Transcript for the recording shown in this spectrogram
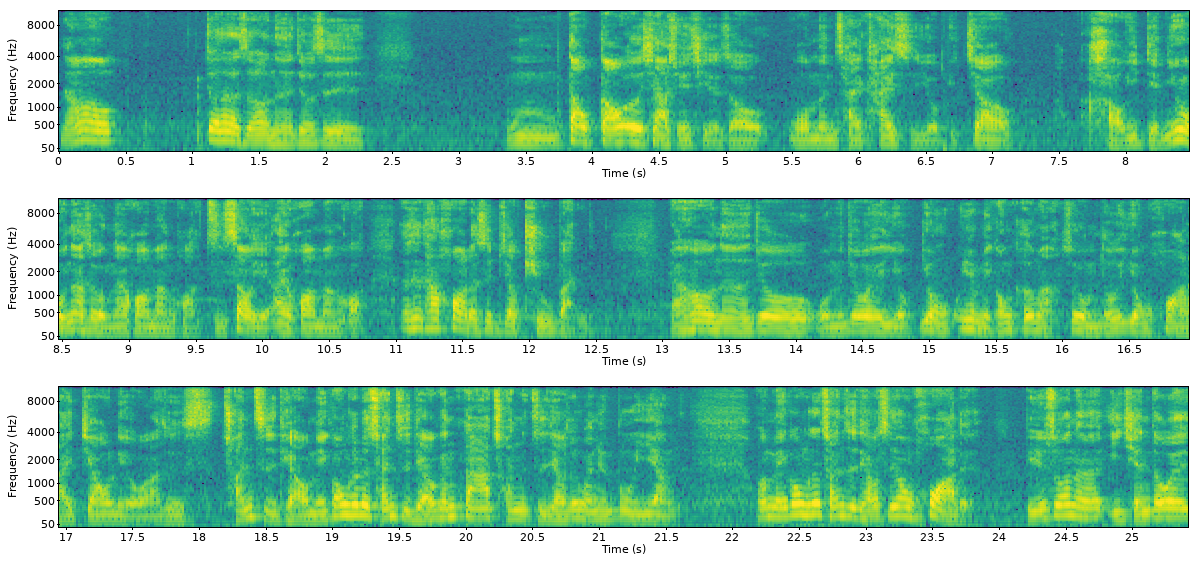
然后就那个时候呢，就是嗯，到高二下学期的时候，我们才开始有比较好一点。因为我那时候很爱画漫画，子少也爱画漫画，但是他画的是比较 Q 版的。然后呢，就我们就会用用，因为美工科嘛，所以我们都会用画来交流啊，就是传纸条。美工科的传纸条跟大家传的纸条是完全不一样的。我们美工科传纸条是用画的，比如说呢，以前都会，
